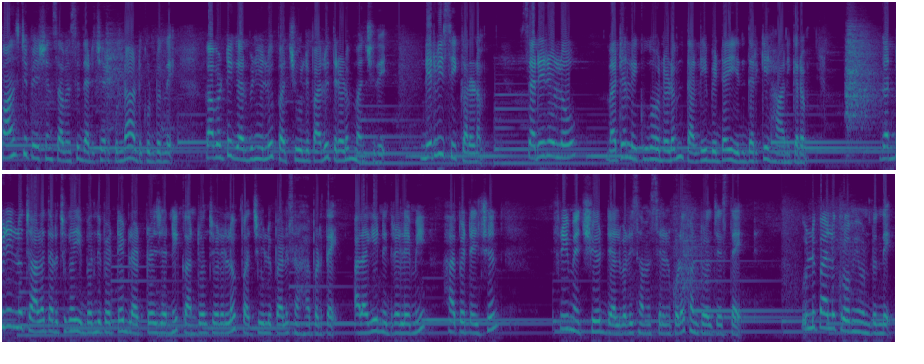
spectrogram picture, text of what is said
కాన్స్టిపేషన్ సమస్య దరిచేరకుండా అడ్డుకుంటుంది. కాబట్టి గర్భిణీలు పచ్చి ఉల్లిపాయలు తినడం మంచిది. నిర్వీసీకరణం శరీరంలో మెటల్ ఎక్కువగా ఉండడం తల్లి బిడ్డ ఇద్దరికీ హానికరం. గర్భిణీల్లో చాలా తరచుగా ఇబ్బంది పెట్టే బ్లడ్ ప్రెషర్ని కంట్రోల్ చేయడంలో పచ్చి ఉల్లిపాయలు సహాయపడతాయి. అలాగే నిద్రలేమి హైపర్టెన్షన్ ఫ్రీ మెచ్యూర్ డెలివరీ సమస్యలను కూడా కంట్రోల్ చేస్తాయి. ఉల్లిపాయలు క్రోమి ఉంటుంది.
